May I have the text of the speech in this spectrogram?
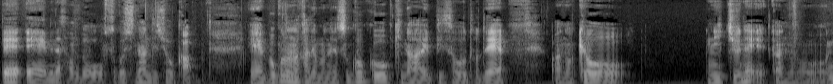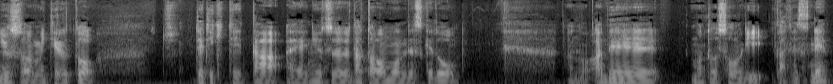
で、えー皆さんどうお過ごしなんでしょうか。えー僕の中でもね、すごく大きなエピソードで、あの、今日、日中ね、あの、ニュースを見てると、出てきていた、えーニュースだとは思うんですけど、あの、安倍元総理がですね、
